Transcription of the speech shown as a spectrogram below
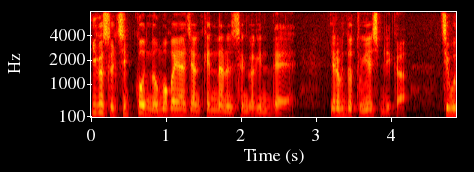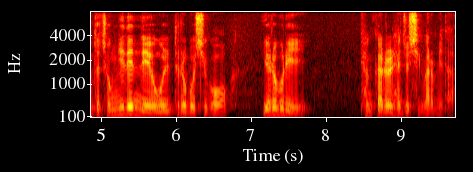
이것을 짚고 넘어가야 하지 않겠나는 생각인데 여러분도 동의하십니까 지금부터 정리된 내용을 들어보시고 여러분이 평가를 해주시기 바랍니다.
